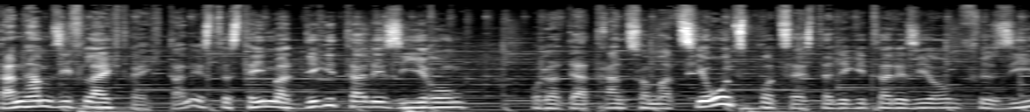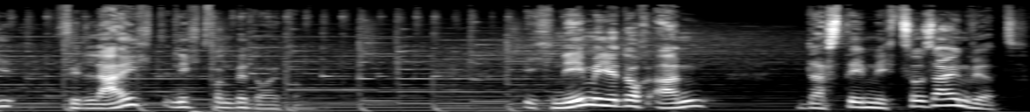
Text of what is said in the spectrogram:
dann haben Sie vielleicht recht. Dann ist das Thema Digitalisierung oder der Transformationsprozess der Digitalisierung für Sie vielleicht nicht von Bedeutung. Ich nehme jedoch an, dass dem nicht so sein wird.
